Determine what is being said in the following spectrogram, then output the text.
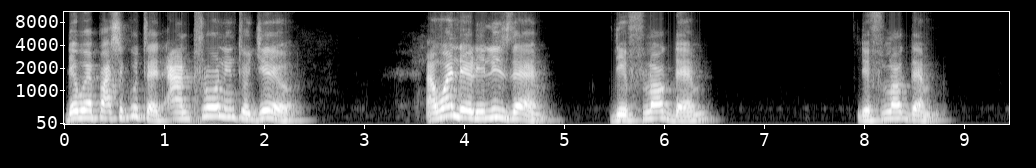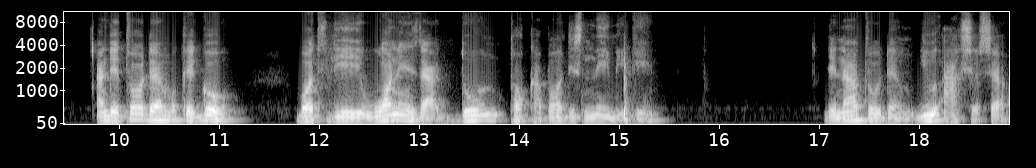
They were persecuted and thrown into jail. And when they released them, they flogged them. They flogged them. And they told them, okay, go. But the warning is that don't talk about this name again. They now told them, You ask yourself,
